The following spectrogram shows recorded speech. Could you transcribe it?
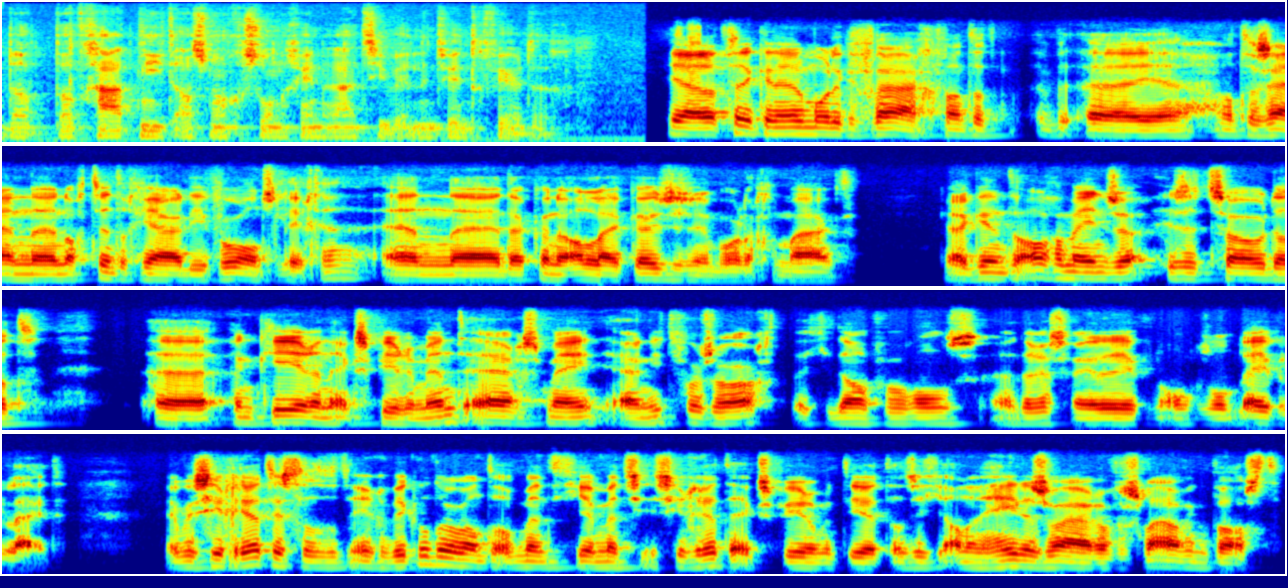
dat, dat gaat niet als we een gezonde generatie willen in 2040? Ja, dat vind ik een hele moeilijke vraag. Want, dat, ja, want er zijn nog twintig jaar die voor ons liggen. En daar kunnen allerlei keuzes in worden gemaakt. Kijk, in het algemeen is het zo dat een keer een experiment ergens mee er niet voor zorgt dat je dan voor ons de rest van je leven een ongezond leven leidt. Bij sigaretten is dat wat ingewikkelder, want op het moment dat je met sigaretten experimenteert, dan zit je aan een hele zware verslaving vast.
